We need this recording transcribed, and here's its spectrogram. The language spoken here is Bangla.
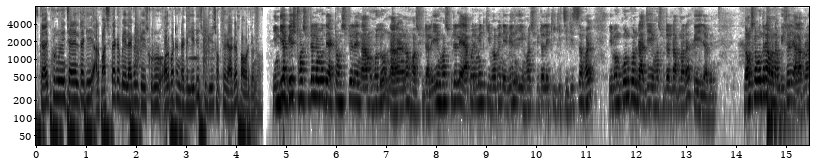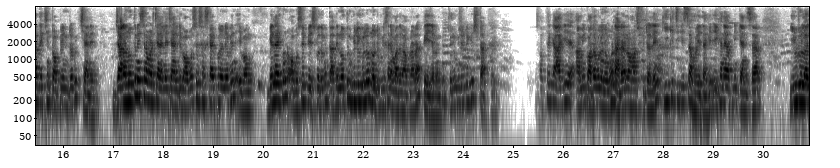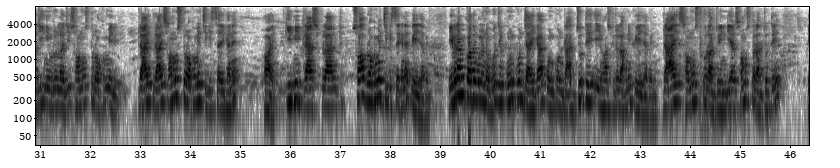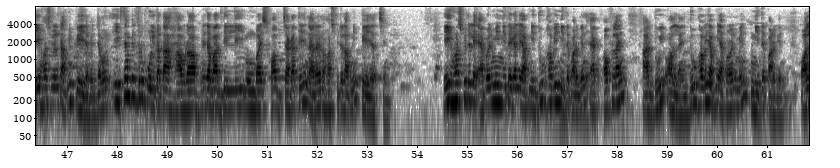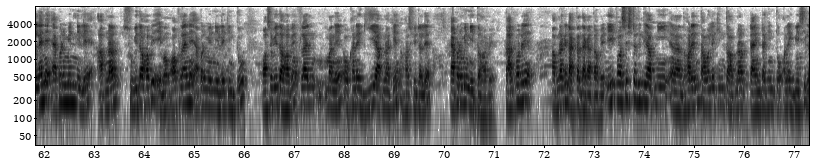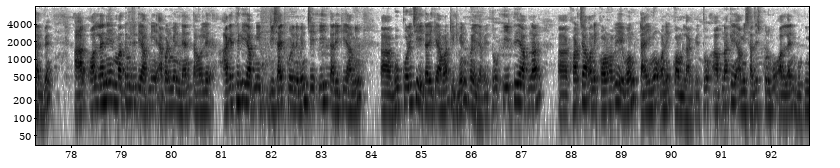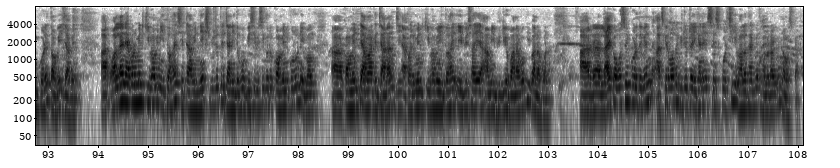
সাবস্ক্রাইব করুন এই চ্যানেলটাকে আর পাশে থাকা বেল আইকন প্রেস করুন, অল বাটনটাকে লেটেস্ট ভিডিও সব থেকে আগে পাওয়ার জন্য। ইন্ডিয়া বেস্ট হসপিটালের মধ্যে একটা হসপিটালের নাম হলো নারায়ণা হসপিটাল এই হসপিটালে অ্যাপয়েন্টমেন্ট কীভাবে নেবেন? এই হসপিটালে কি কি চিকিৎসা হয়? এবং কোন কোন রাজ্যে এই হসপিটালটা আপনারা পেয়ে যাবেন? নমস্কার বন্ধুরা, আমার নাম বিজয়, আর আপনারা দেখছেন টপ টেন টপিক চ্যানেল যারা নতুন এসেছেন আমার চ্যানেলে চ্যানেলটিকে অবশ্যই সাবস্ক্রাইব করে নেবেন এবং বেল আইকন অবশ্যই প্রেস করে দেবেন, তাতে নতুন ভিডিওগুলো নোটিফিকেশনের মাধ্যমে আপনারা পেয়ে যাবেন। চলুন ভিডিওটিকে স্টার্ট করি। সব থেকে আগে আমি কথা বলে নেব, নারায়ণ হসপিটালে কি কি চিকিৎসা হয়ে থাকে? এখানে আপনি ক্যান্সার ইউরোলজি নিউরোলজি সমস্ত রকমের, প্রায় প্রায় সমস্ত রকমের চিকিৎসা এখানে হয়। কিডনি ট্রান্সপ্লান্ট সব রকমের চিকিৎসা এখানে পেয়ে যাবেন। এবার আমি কথা বলে নেব যে কোন কোন জায়গা, কোন কোন রাজ্যতে এই হসপিটাল আপনি পেয়ে যাবেন। প্রায় সমস্ত রাজ্য, ইন্ডিয়ার সমস্ত রাজ্যতে এই হসপিটালটা আপনি পেয়ে যাবেন। যেমন এক্সাম্পল থ্রু কলকাতা, হাওড়া আহমেদাবাদ দিল্লি, মুম্বাই, সব জায়গাতে নারায়ণ হসপিটাল আপনি পেয়ে যাচ্ছেন। এই হসপিটালে অ্যাপয়েন্টমেন্ট নিতে গেলে আপনি দুভাবেই নিতে পারবেন, এক অফলাইন আর দুই অনলাইন দুভাবেই আপনি অ্যাপয়েন্টমেন্ট নিতে পারবেন। অনলাইনে অ্যাপয়েন্টমেন্ট নিলে আপনার সুবিধা হবে এবং অফলাইনে অ্যাপয়েন্টমেন্ট নিলে কিন্তু অসুবিধা হবে। অফলাইন মানে ওখানে গিয়ে আপনাকে হসপিটালে অ্যাপয়েন্টমেন্ট নিতে হবে। তারপরে আপনাকে ডাক্তার দেখাতে হবে। এই প্রসেসটা যদি আপনি ধরেন তাহলে কিন্তু আপনার টাইমটা কিন্তু অনেক বেশি লাগবে। আর অনলাইনের মাধ্যমে যদি আপনি অ্যাপয়েন্টমেন্ট নেন, তাহলে আগে থেকেই আপনি ডিসাইড করে নেবেন যে এই তারিখে আমি বুক করেছি, এই তারিখে আমার ট্রিটমেন্ট হয়ে যাবে। তো এতে আপনার খরচা অনেক কম হবে এবং টাইমও অনেক কম লাগবে। তো আপনাকে আমি সাজেস্ট করব অনলাইন বুকিং করে তবেই যাবেন। আর অনলাইন অ্যাপয়েন্টমেন্ট কীভাবে নিতে হয় সেটা আমি নেক্সট ভিডিওতে জানিয়ে দেবো। বেশি বেশি করে কমেন্ট করুন এবং কমেন্টে আমাকে জানান যে অ্যাপয়েন্টমেন্ট কীভাবে নিতে হয়। এই বিষয়ে আমি ভিডিও বানাবো কি বানাবো না। আর লাইক অবশ্যই করে দেবেন। আজকের মতো ভিডিওটা এখানেই শেষ করছি। ভালো থাকবেন, ভালো রাখবেন নমস্কার।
